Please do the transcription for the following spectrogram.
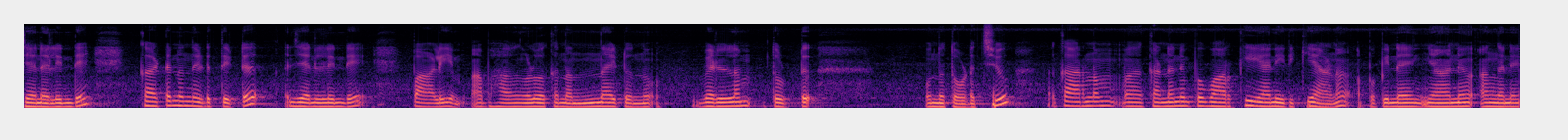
ജനലിന്റെ കർട്ടൻ ഒന്ന് എടുത്തിട്ട് ജനലിന്റെ പാളിയും ആ ഭാഗങ്ങളും ഒക്കെ നന്നായിട്ടൊന്ന് വെള്ളം തൊട്ട് ഒന്ന് തുടച്ചു. കാരണം കണ്ണനിപ്പോൾ വർക്ക് ചെയ്യാനിരിക്കുകയാണ്. അപ്പോൾ പിന്നെ ഞാൻ അങ്ങനെ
